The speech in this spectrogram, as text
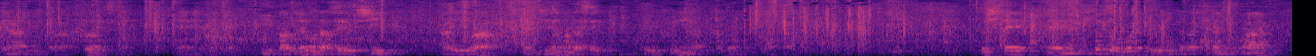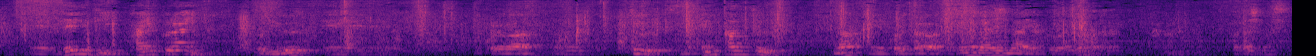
選んでいただくとですね、えー、EPUB でも出せるしあるいは展示でも出せるというふうになるかと思います。そして、えー、一つ覚えておいていただきたいのは、えー、 DAISY Pipeline という、えー、これはあのトゥールですね。変換トゥールが、え、これからはとても大事な役割を果たします。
